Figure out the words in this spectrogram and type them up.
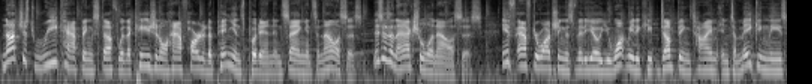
not just recapping stuff with occasional half hearted opinions put in and saying it's analysis. This is an actual analysis. If after watching this video you want me to keep dumping time into making these,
